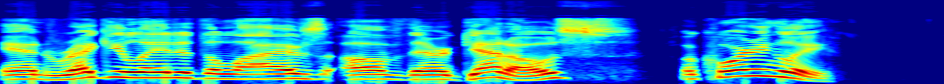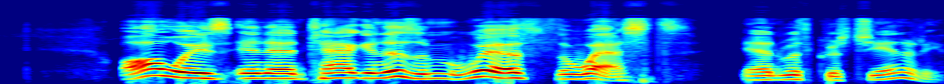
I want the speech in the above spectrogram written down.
and regulated the lives of their ghettos accordingly, always in antagonism with the West and with Christianity.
